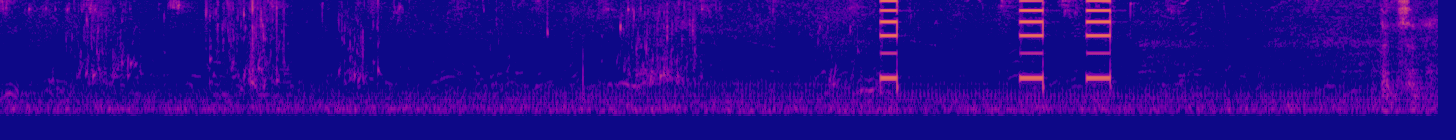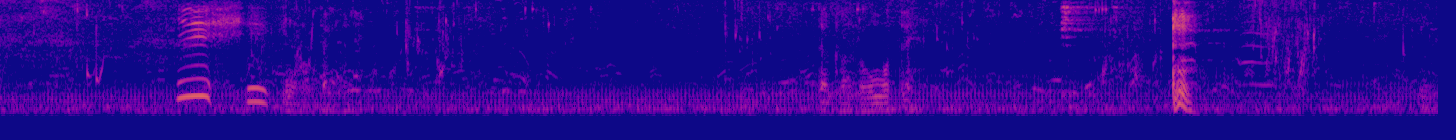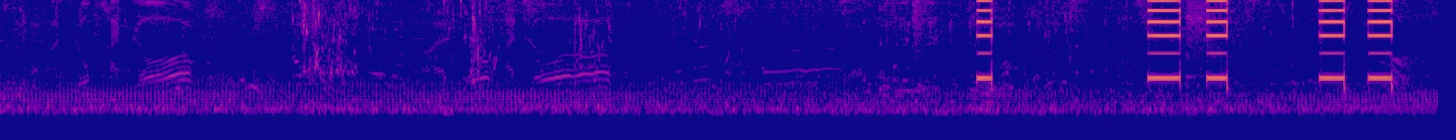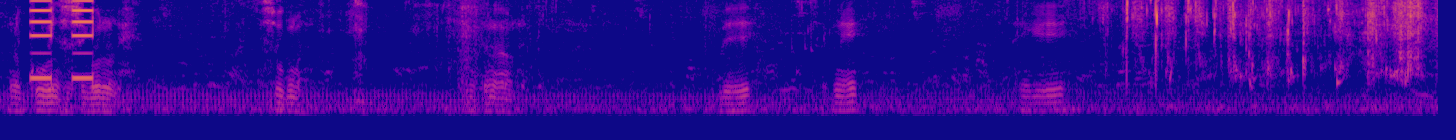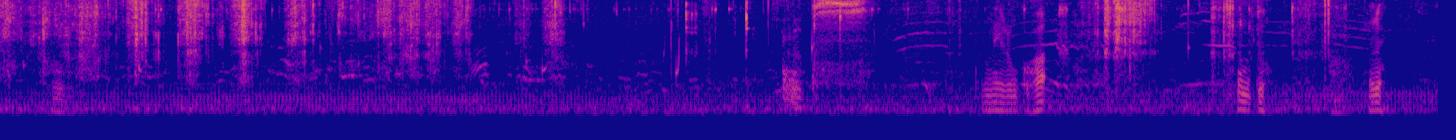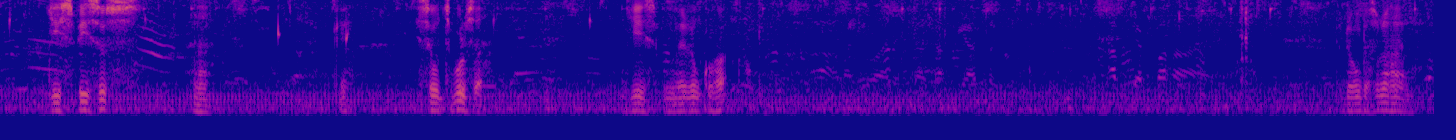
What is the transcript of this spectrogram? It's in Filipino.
Tansan. Eh, kinakutan mo na. Dagang lumot eh. Nagkuhin sa siguro ni. Sugman. Ito na. Be. Sige. Sige. Hmm. Mayroong kuha. Ano to? Wala. 10 pesos. Ha. Okay. Sold sa bulsa. 10. Meron kuha. Tudong kasunahan.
